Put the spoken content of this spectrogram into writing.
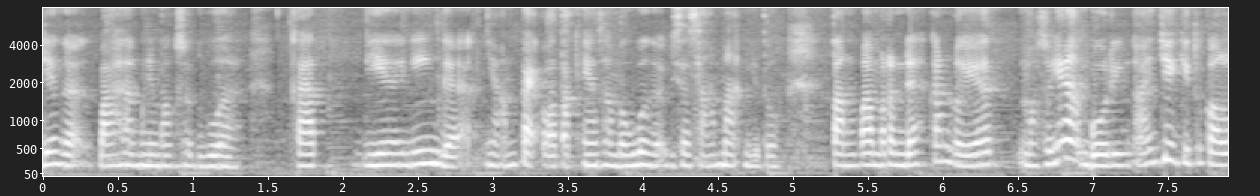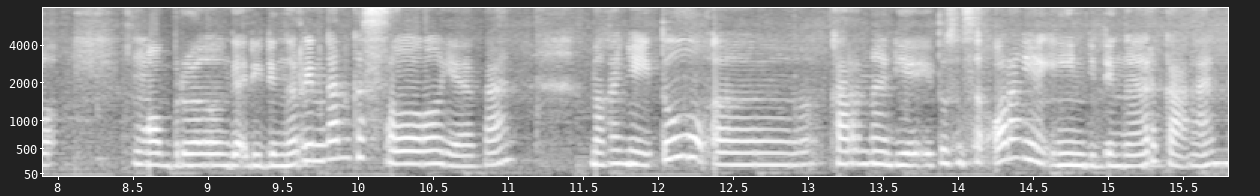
Dia nggak paham nih maksud gue. Cut. Dia ini nggak nyampe otaknya sama gue nggak bisa sama gitu. Tanpa merendahkan loh ya. Maksudnya boring aja gitu kalau ngobrol nggak didengerin kan kesel ya kan Makanya itu uh, karena dia itu seseorang yang ingin didengarkan,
